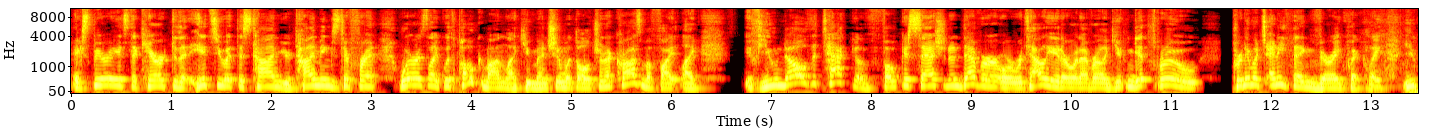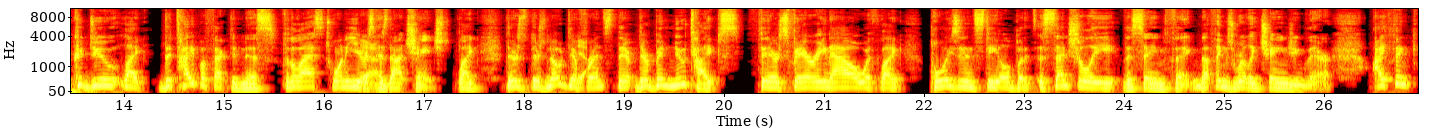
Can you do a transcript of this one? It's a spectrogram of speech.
experienced a character that hits you at this time. Your timing's different. Whereas like with Pokemon, like you mentioned with the Ultra Necrozma fight, like if you know the tech of Focus, Sash, and Endeavor or Retaliate or whatever, like you can get through pretty much anything very quickly. You could do like the type effectiveness for the last 20 years Yeah. has not changed. Like there's there's no difference. There there've been new types. There's fairy now with like poison and steel, but it's essentially the same thing. Nothing's really changing there. I think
